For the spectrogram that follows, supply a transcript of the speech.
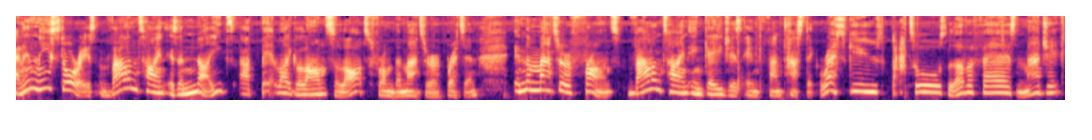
And in these stories, Valentine is a knight, a bit like Lancelot from The Matter of Britain. In The Matter of France, Valentine engages in fantastic rescues, battles, love affairs, magic.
